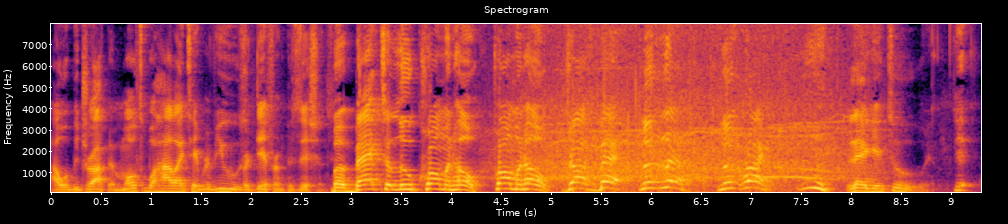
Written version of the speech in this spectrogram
I will be dropping multiple highlight tape reviews for different positions. But back to Luke Kromenhoek. Kromenhoek drops back, look left, look right. Mm. Leg it to it.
